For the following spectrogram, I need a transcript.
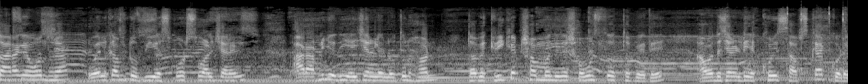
তার আগে বন্ধুরা welcome to B sports world channel আর আপনি যদি এই চ্যানেলে নতুন হন, তবে ক্রিকেট সম্বন্ধিত সমস্ত তথ্য পেতে আমাদের চ্যানেলটি এক্ষুনি সাবস্ক্রাইব করে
